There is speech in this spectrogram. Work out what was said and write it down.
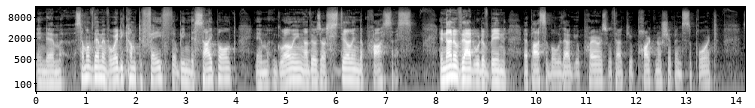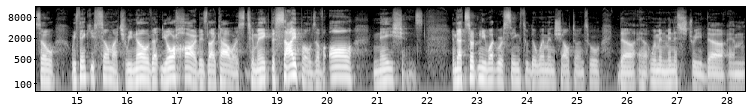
And um, some of them have already come to faith, they're being discipled and growing, others are still in the process. And none of that would have been uh, possible without your prayers, without your partnership and support. So we thank you so much. We know that your heart is like ours to make disciples of all nations. And that's certainly what we're seeing through the women's shelter and through the uh, women ministry, the, um,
